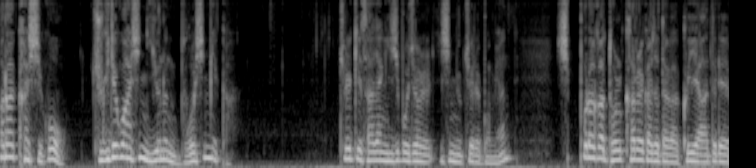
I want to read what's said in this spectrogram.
허락하시고 죽이려고 하신 이유는 무엇입니까? 출애기 4장 25절 26절에 보면 십부라가 돌칼을 가져다가 그의 아들의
